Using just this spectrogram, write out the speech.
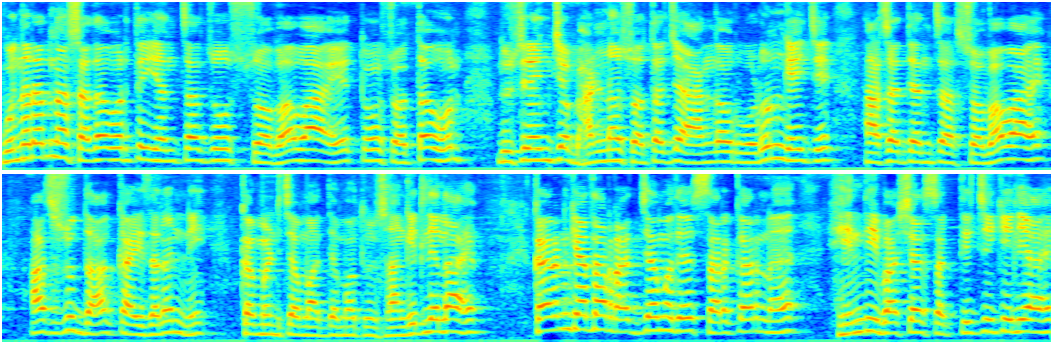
गुणरत्न सदावर्ते यांचा जो स्वभाव आहे तो स्वतःहून दुसऱ्यांचे भांडणं स्वतःच्या अंगावर ओढून घ्यायचे असा त्यांचा स्वभाव आहे. असं सुद्धा काही जणांनी कमेंटच्या माध्यमातून सांगितलेलं आहे. कारण की आता राज्यामध्ये सरकारनं हिंदी भाषा सक्तीची केली आहे.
